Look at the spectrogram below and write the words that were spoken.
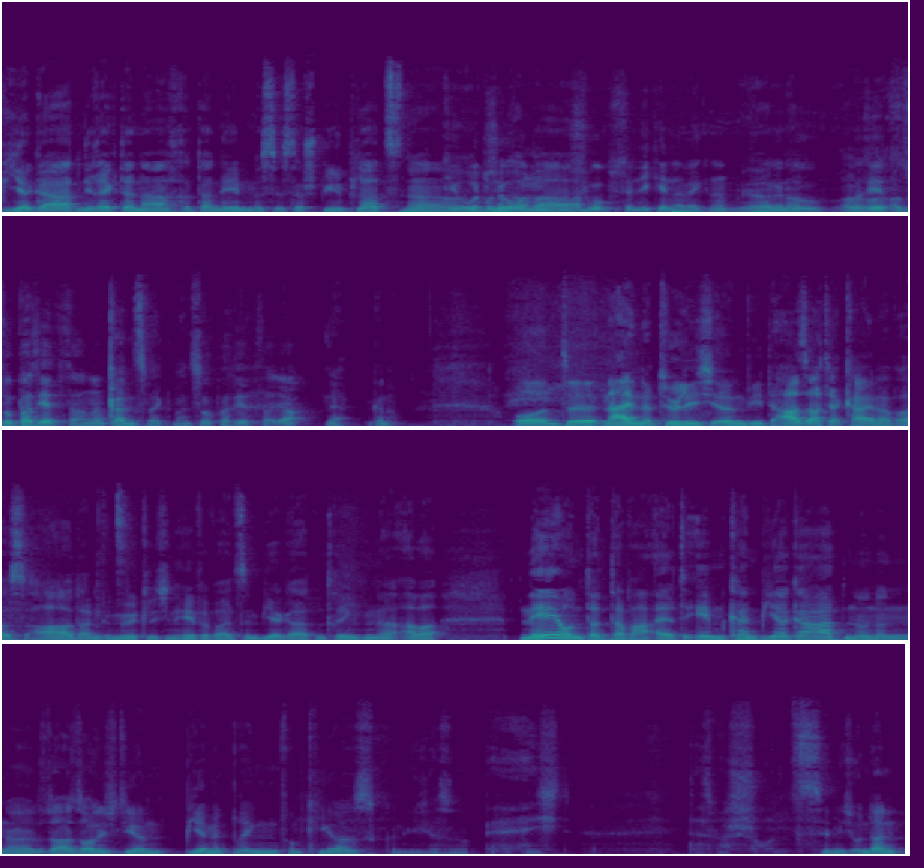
Biergarten, direkt danach, daneben ist, ist der Spielplatz, ne? Die Rutsche Wunderbar. und schwuppst sind die Kinder weg, ne? Ja, genau. So Also- passiert also- so passiert's da, ne? Ganz weg, meinst So du? passiert's da, ja. Ja, genau. Und äh, nein, natürlich irgendwie, da sagt ja keiner was, ah, dann gemütlich einen Hefeweizen im Biergarten trinken, ne? Aber nee, und da, da war halt eben kein Biergarten und dann äh, so, soll ich dir ein Bier mitbringen vom Kiosk? Und ich so, echt? Das war schon ziemlich. Und dann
